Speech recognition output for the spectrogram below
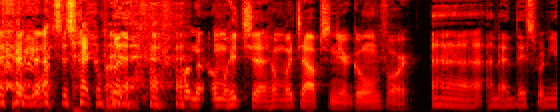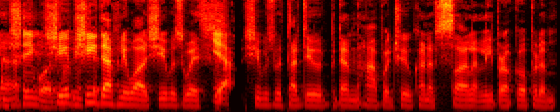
how you watch the second one. on, on which uh, on which option you're going for. Uh, and then this one, yeah, And she was, she, she she? definitely was. She was with, Yeah. she was with that dude, but then halfway through, kind of silently broke up with him.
